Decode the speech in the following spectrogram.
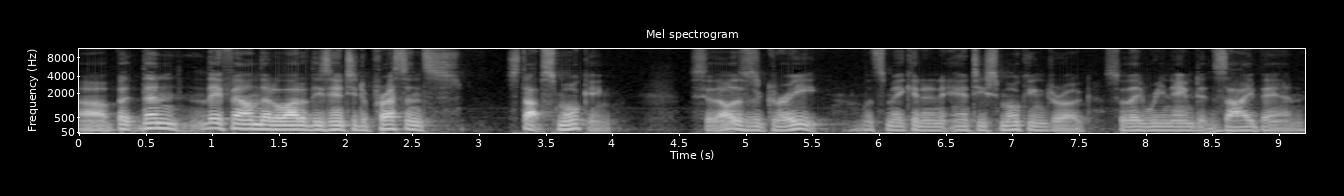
Uh, but then they found that a lot of these antidepressants stopped smoking. They said, oh, this is great. Let's make it an anti-smoking drug. So they renamed it Zyban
